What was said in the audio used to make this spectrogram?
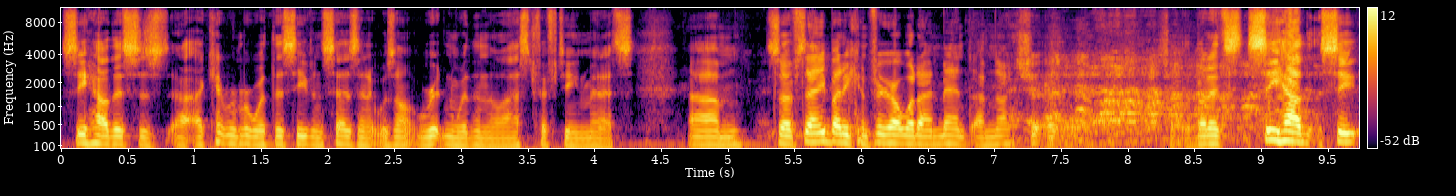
see how this is. Uh, I can't remember what this even says, and it was written within the last 15 minutes. Um, so if anybody can figure out what I meant, I'm not sure. So, but it's see how see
